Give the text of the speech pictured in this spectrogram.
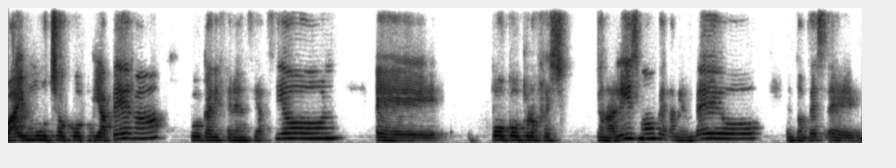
hay mucho copia-pega, poca diferenciación, eh, poco profesionalismo, que también veo. Entonces, eh,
